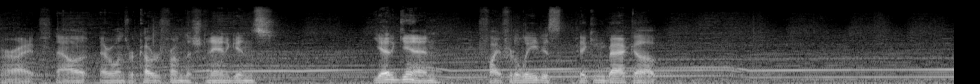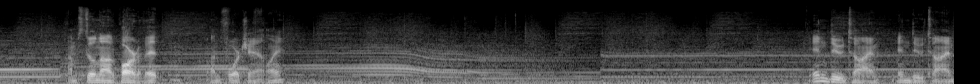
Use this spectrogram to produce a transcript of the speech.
Alright, now everyone's recovered from the shenanigans. Yet again, fight for the lead is picking back up. I'm still not a part of it, unfortunately. In due time. In due time.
